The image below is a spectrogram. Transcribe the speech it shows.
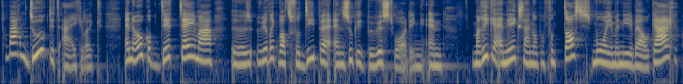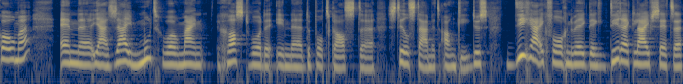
Van waarom doe ik dit eigenlijk? En ook op dit thema wil ik wat verdiepen en zoek ik bewustwording. En Marike en ik zijn op een fantastisch mooie manier bij elkaar gekomen. En uh, ja, zij moet gewoon mijn gast worden in uh, de podcast uh, Stilstaan met Ankie. Dus die ga ik volgende week denk ik direct live zetten.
